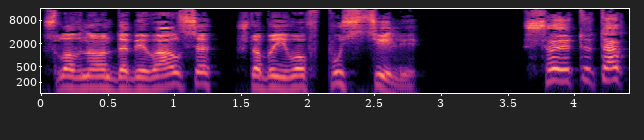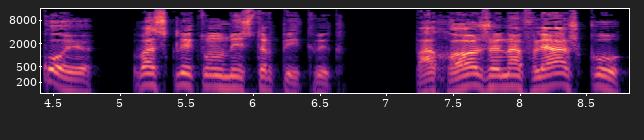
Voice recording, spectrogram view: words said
словно он добивался, чтобы его впустили. — Что это такое? — воскликнул мистер Пиквик. — Похоже на фляжку,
